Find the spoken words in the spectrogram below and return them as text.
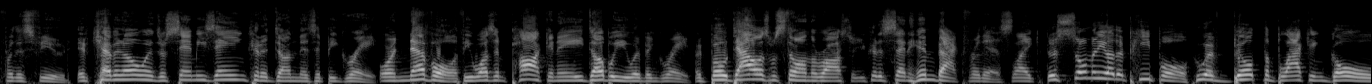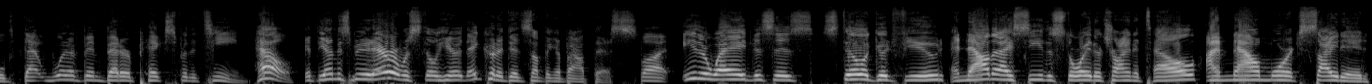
for this feud. If Kevin Owens or Sami Zayn could have done this, it'd be great. Or Neville, if he wasn't Pac in AEW, would have been great. If Bo Dallas was still on the roster, you could have sent him back for this. Like there's so many other people who have built the black and gold that would have been better picks for the team. Hell, if the Undisputed Era was still here, they could have did something about this. But either way, this is still a good feud. And now that I see the story they're trying to tell, I'm now more excited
